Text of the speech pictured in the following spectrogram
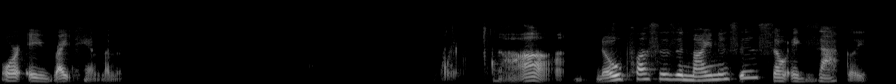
or a right-hand limit? Ah, no pluses and minuses. So exactly,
